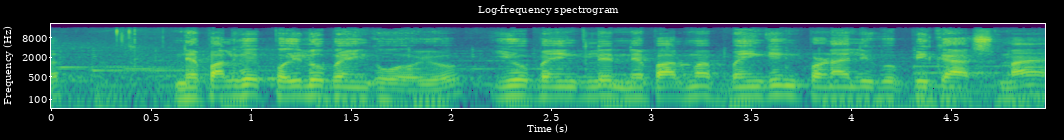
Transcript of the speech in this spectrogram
नेपालकै पहिलो बैङ्क हो यो। यो बैङ्कले नेपालमा ब्याङ्किङ प्रणालीको विकासमा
